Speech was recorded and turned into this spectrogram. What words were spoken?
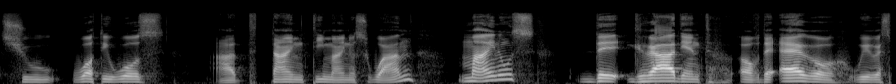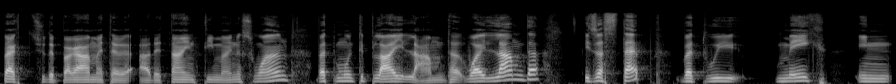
to what it was at time t minus 1 minus the gradient of the error with respect to the parameter at the time t minus 1 but multiply lambda. While lambda is a step that we make in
